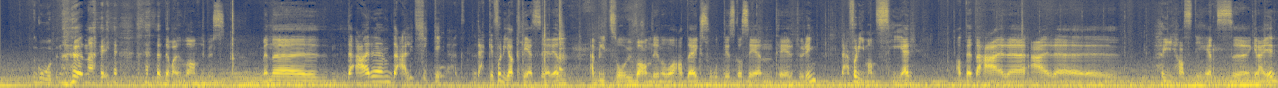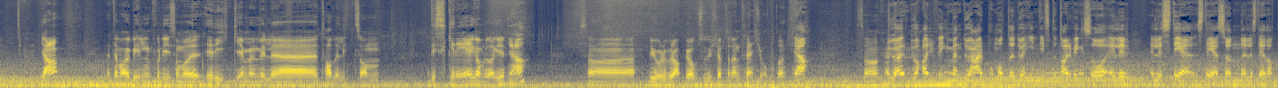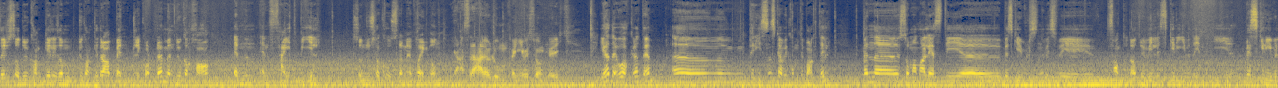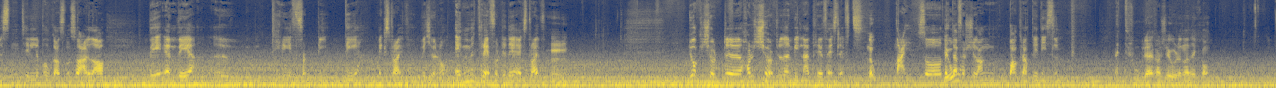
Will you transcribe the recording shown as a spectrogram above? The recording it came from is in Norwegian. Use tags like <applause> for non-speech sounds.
gode <laughs> Nei, <laughs> det var en vanlig buss. Men eh, det er, eh, det er litt kikking. Det er ikke fordi at T-serien er blitt så uvanlig nå at det er eksotisk å se en treer turing. Det er fordi man ser at dette her eh, er høyhastighetsgreier. Ja, dette var jo bilen for de som var rike, men ville ta det litt sånn diskré i gamle dager. Ja. Så du gjorde det bra på jobb, så du kjøpte deg en 328. ja. Så, Du er, du er arving, men du er på en måte du er inngiftet arving, så, eller, eller ste, stesønn eller stedatter, så du kan ikke, liksom, du kan ikke dra Bentley-kortet, men du kan ha en, en feit bil som du skal kose deg med på egen hånd. ja, så det her er jo lommepenger hvis du er ordentlig rik. Ja, det er jo akkurat det. Eh, prisen skal vi komme tilbake til. Men eh, som man har lest i eh, beskrivelsen, hvis vi fant ut at vi ville skrive det inn i beskrivelsen til podkasten, så er det da BMW eh, 340D X-Drive vi kjører nå. M340D X-Drive. Du har ikke kjørt Har du kjørt den bilen her pre-facelift? No. Nei, så dette Jo. er første gang bak rattet i diesel. Jeg tror jeg kanskje gjorde det når jeg tenker meg om.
